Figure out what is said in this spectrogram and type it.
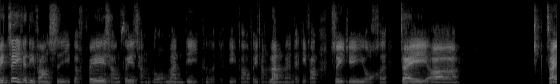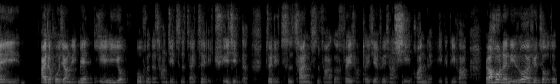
以这个地方是一个非常非常罗曼蒂克的地方，非常浪漫的地方，所以也有很在啊，在。爱的迫降里面也有部分的场景是在这里取景的，这里吃餐是发哥非常推荐、非常喜欢的一个地方。然后呢，你如果要去走着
